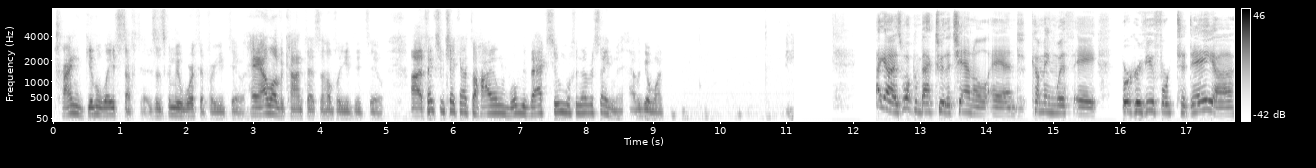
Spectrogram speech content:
trying to give away stuff to so it's going to be worth it for you too. Hey, I love a contest, and hopefully you do too. Uh, thanks for checking out the Ohio. We'll be back soon with another segment. Have a good one. Hi guys, welcome back to the channel, and coming with a book review for today, uh,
